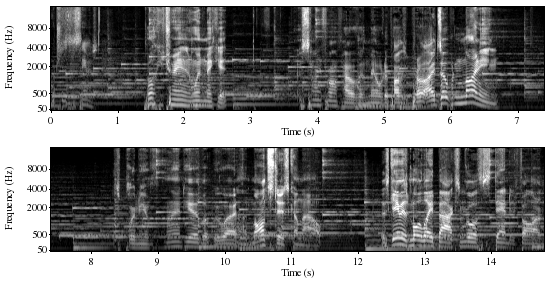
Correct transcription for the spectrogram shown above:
Which is the same as... Rocky terrain and wind make it... A sign farm, however, the mineral deposit provides open mining. There's plenty of land here, but beware that monsters come out. This game is more laid back, so I'm going with standard farm.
